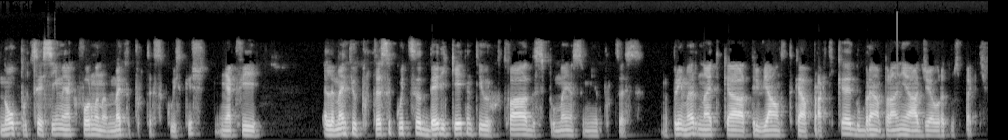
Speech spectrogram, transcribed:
много процеси има някаква форма на метапроцес, ако искаш, някакви елементи от процеса, които са дедикейтнати върху това да се променя самия процес. Например, най-така тривиалната такава практика е добре направения Agile ретроспектив.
